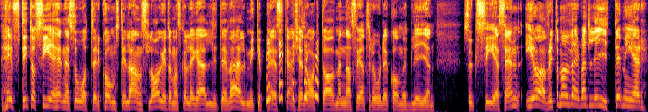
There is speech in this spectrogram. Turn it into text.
häftigt att se hennes återkomst till landslaget om man ska lägga lite väl mycket press kanske rakt av, men alltså jag tror det kommer bli en succé. Sen i övrigt har man värvat lite mer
